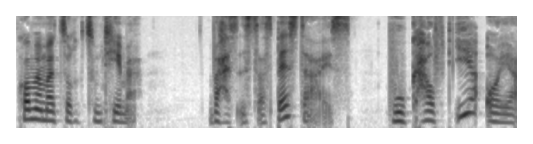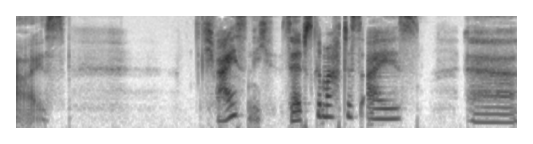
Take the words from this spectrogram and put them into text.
kommen wir mal zurück zum Thema. Was ist das beste Eis? Wo kauft ihr euer Eis? Ich weiß nicht, selbstgemachtes Eis, äh,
